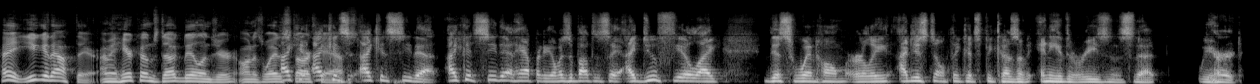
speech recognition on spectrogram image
Hey, you get out there. I mean, here comes Doug Dillinger on his way to I can, I Starcast. can, I can see that. I could see that happening. I was about to say, I do feel like this went home early. I just don't think it's because of any of the reasons that we heard.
